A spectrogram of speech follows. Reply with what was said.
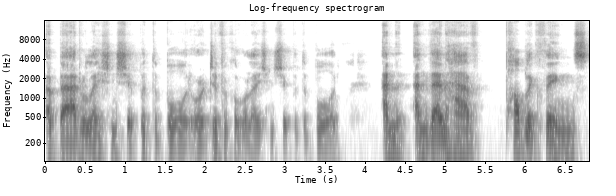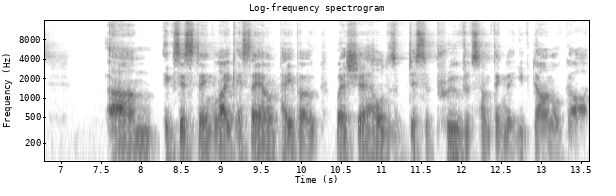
a bad relationship with the board or a difficult relationship with the board and and then have public things um, existing like say on pay vote where shareholders have disapproved of something that you've done or got.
